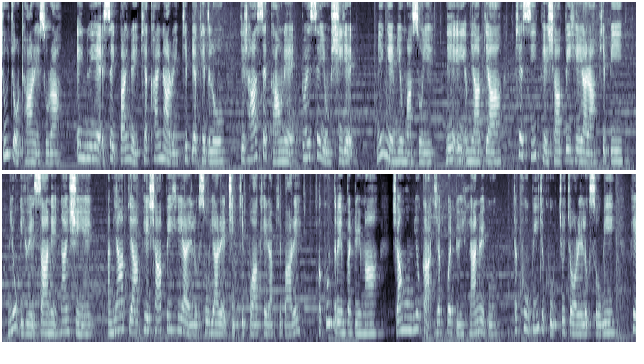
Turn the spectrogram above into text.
ကျူးကျော်ထားတယ်ဆိုတာအိမ်တွေရဲ့အစိတ်ပိုင်းတွေဖြတ်ခိုင်းတာတွေဖြစ်ပျက်ခဲ့သလိုရထားဆက်ကောင်းတဲ့တွဲဆက်ယုံရှိတဲ့မြင့်ငယ်မြို့မှာဆိုရင်နေအိမ်အများပြားဖြက်စီးဖေရှားပေးခဲ့ရတာဖြစ်ပြီးမြို့အရွယ်စားနဲ့နှိုင်းရှင်ရင်အများပြားဖေရှားပေးခဲ့ရတယ်လို့ဆိုရတဲ့အထိဖြစ်ပွားခဲ့တာဖြစ်ပါတယ်။အခုတရင်ပတ်တွေမှာရောင်ဝုံမြို့ကရက်ွက်တွေလမ်းတွေကို တစ်ခုပြီးတစ်ခုကြွကြော်တယ်လို့ဆိုပြီးဖေ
